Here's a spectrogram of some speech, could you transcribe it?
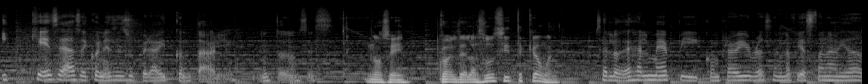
¿Y qué se hace con ese superávit contable? Entonces, No sé, con el de la SUS sí te quedó mal. se lo deja el MEP y compra birras en la fiesta de Navidad.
